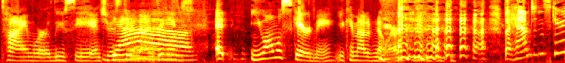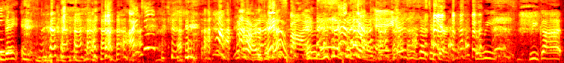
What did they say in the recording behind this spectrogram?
time where Lucy and she was doing that and digging. It, you almost scared me. You came out of nowhere. The hand didn't scare you. They, I did. it's oh, fine. It's okay. It was such a character. But we we got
